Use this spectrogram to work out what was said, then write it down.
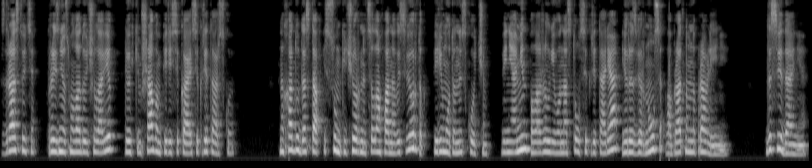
"Здравствуйте", произнес молодой человек, легким шагом пересекая секретарскую. На ходу достав из сумки черный целлофановый сверток, перемотанный скотчем, Вениамин положил его на стол секретаря и развернулся в обратном направлении. До свидания.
